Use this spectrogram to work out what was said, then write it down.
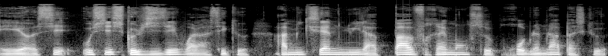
et euh, c'est aussi ce que je disais, voilà, c'est que Amixem, lui, il a pas vraiment ce problème-là parce que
